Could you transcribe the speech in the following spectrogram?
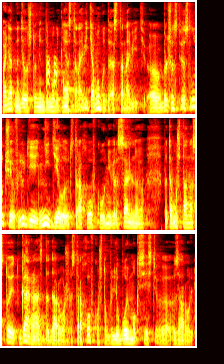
Понятное дело, что менты могут не остановить, а могут и остановить. Э, в большинстве случаев люди не делают страховку универсальную, потому что она стоит гораздо дороже. Страховку, чтобы любой мог сесть э, за руль.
